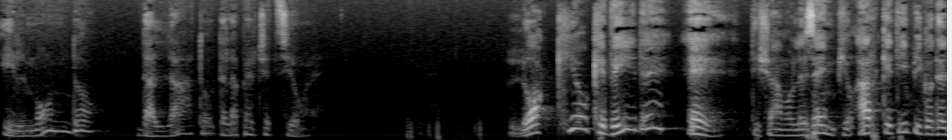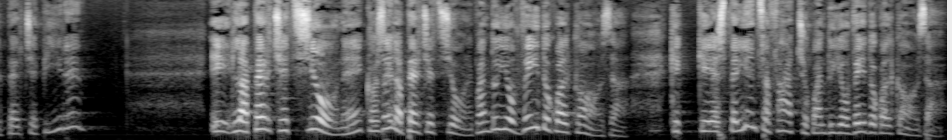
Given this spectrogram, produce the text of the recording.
il mondo dal lato della percezione. L'occhio che vede è, diciamo, l'esempio archetipico del percepire e la percezione, cos'è la percezione? Quando io vedo qualcosa, che, che esperienza faccio quando io vedo qualcosa?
